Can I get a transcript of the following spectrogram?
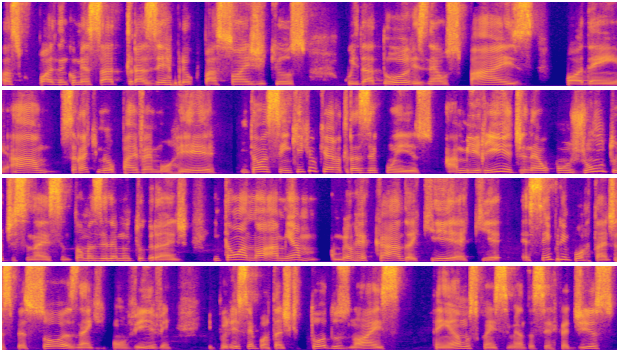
Elas podem começar a trazer preocupações de que os cuidadores, né, os pais, podem, ah, será que meu pai vai morrer? Então, assim, o que, que eu quero trazer com isso? A miríade, né, o conjunto de sinais e sintomas, ele é muito grande. Então, a, no, a minha, o meu recado aqui é que é sempre importante as pessoas né, que convivem, e por isso é importante que todos nós tenhamos conhecimento acerca disso,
